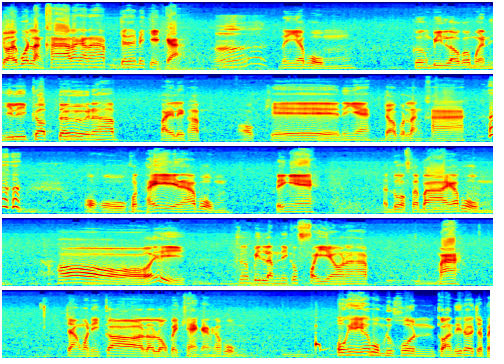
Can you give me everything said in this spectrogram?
จอดไว้บนหลังคาแล้วกันนะครับ จะได้ไม่เกะกะ Huh? นี่ครับผมเครื่องบินเราก็เหมือนเฮลิคอปเตอร์นะครับ ไปเลยครับ โอเคนี่ไงจอดบนหลังคา โอ้โหโคตรเท่นะครับผมเป็นไงสะดวกสบายครับผมพ่อเฮ้ยเครื่องบินลำนี้ก็เฟี้ยวนะครับ มาจังวันนี้ก็เราลงไปแข่งกันครับผม โอเคครับผมทุกคนก่อนที่เราจะไป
